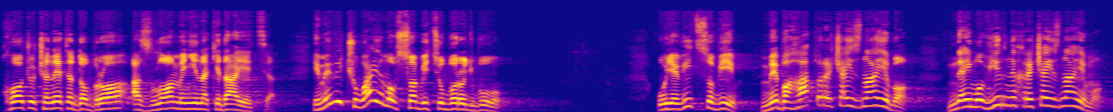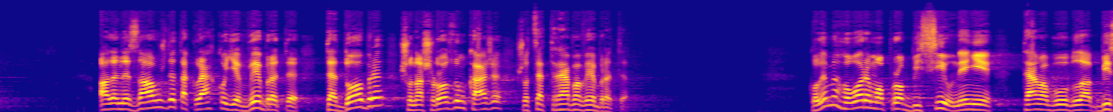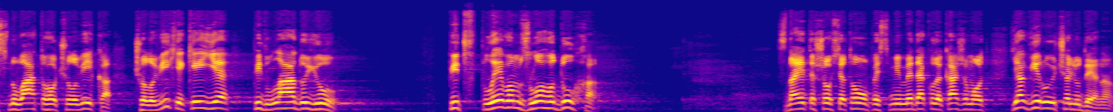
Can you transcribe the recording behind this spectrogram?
Хочу чинити добро, а зло мені накидається. І ми відчуваємо в собі цю боротьбу. Уявіть собі, ми багато речей знаємо, неймовірних речей знаємо. Але не завжди так легко є вибрати те добре, що наш розум каже, що це треба вибрати. Коли ми говоримо про бісів, нині тема була біснуватого чоловіка, чоловік, який є під владою, під впливом Злого Духа. Знаєте, що в Святому Письмі ми деколи кажемо, от я віруюча людина.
